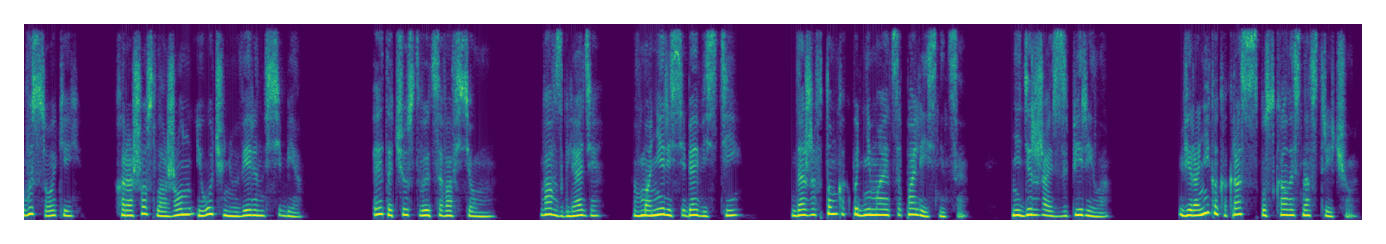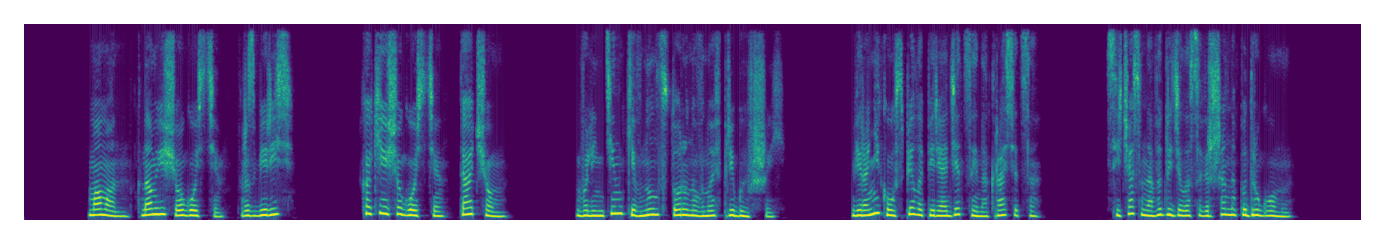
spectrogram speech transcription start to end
Высокий, хорошо сложен и очень уверен в себе. Это чувствуется во всем. Во взгляде, в манере себя вести, даже в том, как поднимается по лестнице, не держась за перила. Вероника как раз спускалась навстречу. «Маман, к нам еще гости. Разберись». «Какие еще гости? Ты о чем?» Валентин кивнул в сторону вновь прибывшей. Вероника успела переодеться и накраситься. Сейчас она выглядела совершенно по-другому.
